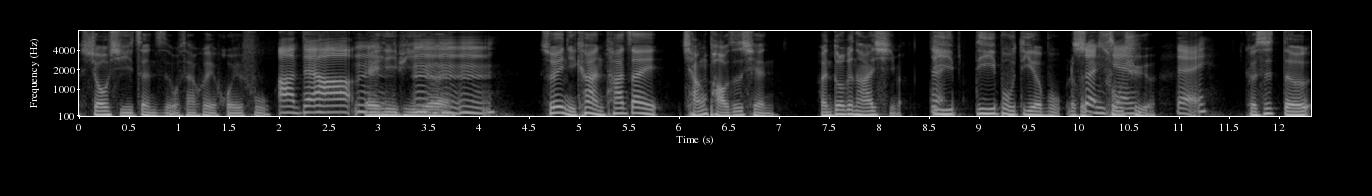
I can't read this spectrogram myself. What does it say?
休息一阵子，我才会恢复。啊，对啊，ATP 对，嗯嗯。所以你看他在抢跑之前，很多人跟他一起嘛。第一第一步、第二步那个出去了。对。可是得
